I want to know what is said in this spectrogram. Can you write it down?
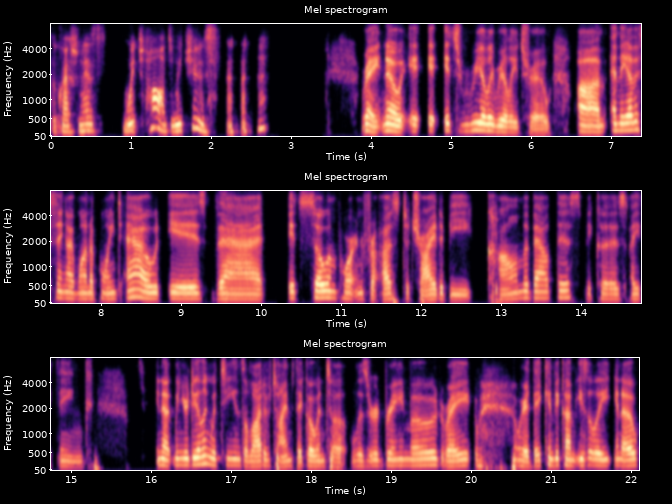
The question is, which hard do we choose? Right. No, it, it, it's really, really true. Um, and the other thing I want to point out is that it's so important for us to try to be calm about this because I think, you know, when you're dealing with teens, a lot of times they go into lizard brain mode, right? Where they can become easily, you know,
